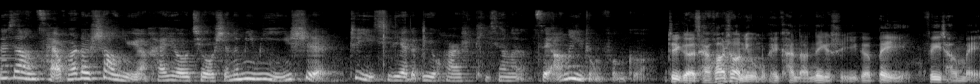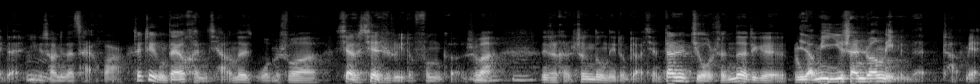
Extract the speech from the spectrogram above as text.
那像采花的少女，还有酒神的秘密仪式这一系列的壁画，是体现了怎样的一种风格？这个采花少女，我们可以看到，那个是一个背影，非常美的一个少女在采花。在这种带有很强的，我们说像是现实主义的风格，是吧？嗯，那是很生动的一种表现。但是酒神的这个，你叫密衣山庄里面的场面，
